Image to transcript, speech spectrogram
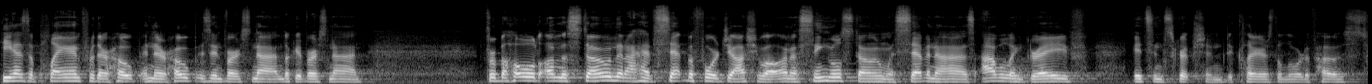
He has a plan for their hope, and their hope is in verse 9. Look at verse 9. For behold, on the stone that I have set before Joshua, on a single stone with seven eyes, I will engrave its inscription, declares the Lord of hosts.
